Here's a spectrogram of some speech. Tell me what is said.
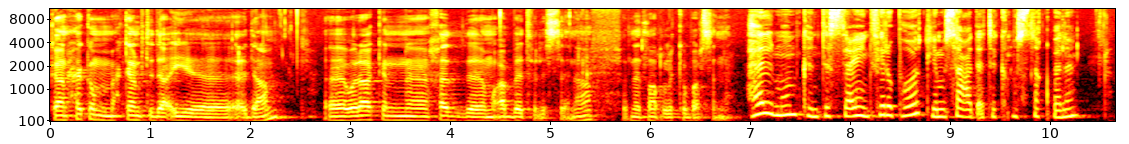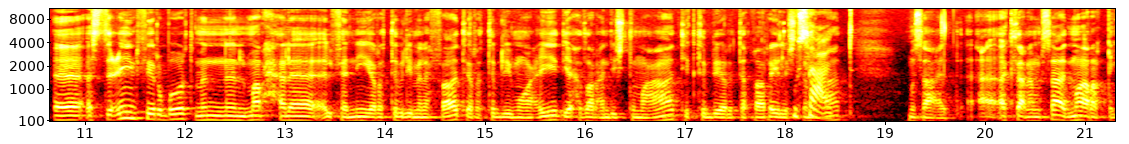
كان حكم محكمة ابتدائية إعدام آه، ولكن خذ مؤبد في الاستئناف نظرا لكبر سنه. هل ممكن تستعين في روبوت لمساعدتك مستقبلا؟ آه، استعين في روبوت من المرحلة الفنية يرتب لي ملفات يرتب لي مواعيد يحضر عندي اجتماعات يكتب لي تقارير الاجتماعات. مساعد. أكثر عن مساعد ما أرقي.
